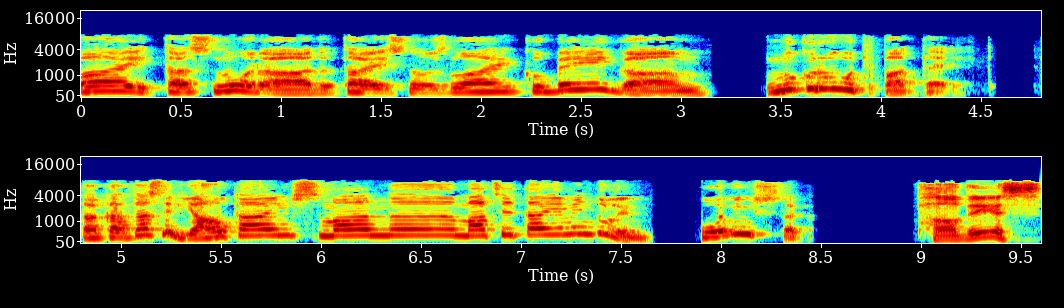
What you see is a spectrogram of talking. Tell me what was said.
vai tas norāda taisnu uz laiku beigām? Nu, grūti pateikt. Tā kā tas ir jautājums man uh, mācītājiem Indulim. Ko viņš saka? Paldies!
